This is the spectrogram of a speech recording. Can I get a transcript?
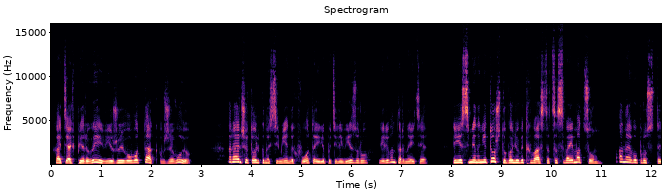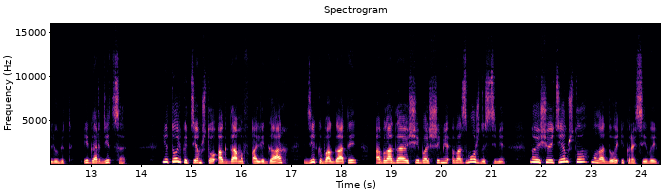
хотя впервые вижу его вот так, вживую. Раньше только на семейных фото или по телевизору, или в интернете. Ясмина не то чтобы любит хвастаться своим отцом, она его просто любит и гордится. Не только тем, что Агдамов олигарх, дико богатый, обладающий большими возможностями — но еще и тем, что молодой и красивый.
